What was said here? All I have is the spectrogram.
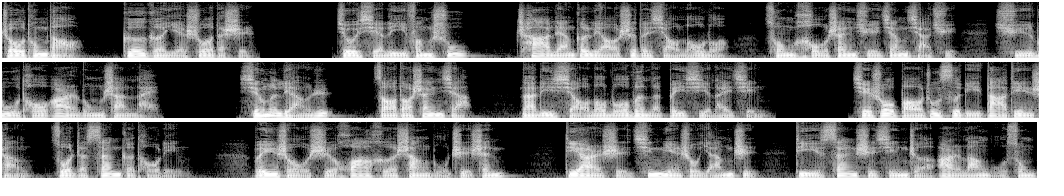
周通道：“哥哥也说的是，就写了一封书，差两个了事的小喽啰从后山学江下去，取路头二龙山来。行了两日，早到山下，那里小喽啰问了悲喜来情。且说宝珠寺里大殿上坐着三个头领。”为首是花和尚鲁智深，第二是青面兽杨志，第三是行者二郎武松。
